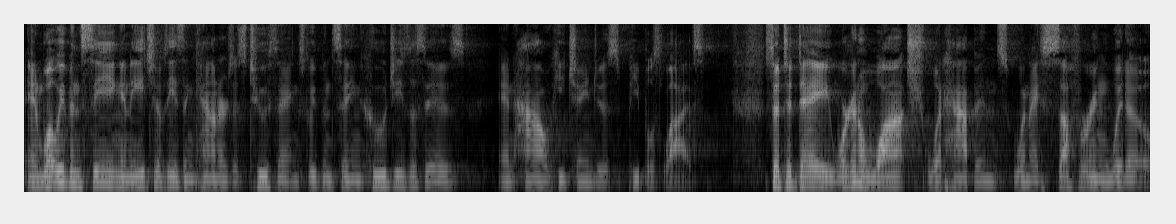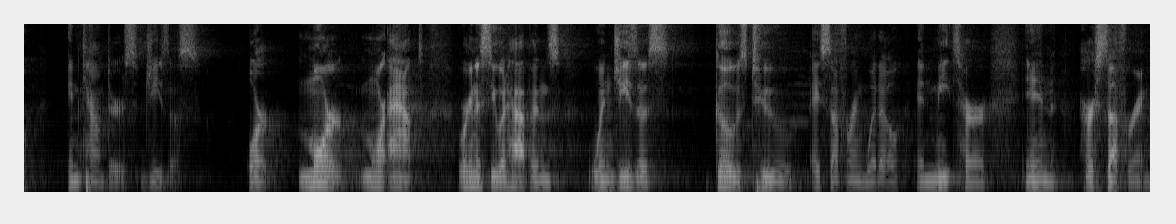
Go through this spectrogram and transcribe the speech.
And what we've been seeing in each of these encounters is two things. We've been seeing who Jesus is and how he changes people's lives. So today, we're going to watch what happens when a suffering widow encounters Jesus. Or more, more apt, we're going to see what happens when Jesus goes to a suffering widow and meets her in her suffering.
